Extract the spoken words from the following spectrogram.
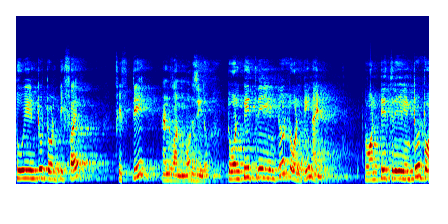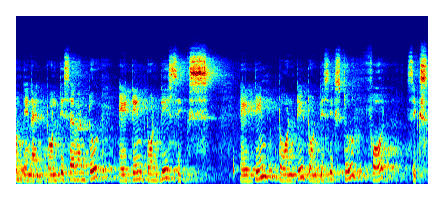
2 into 25 50 and one more 0 23 into 29 23 into 29 27 to 18 26 18 20 26 to 4 6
